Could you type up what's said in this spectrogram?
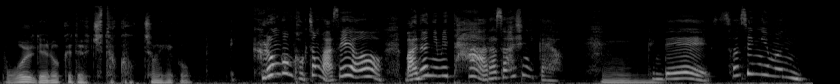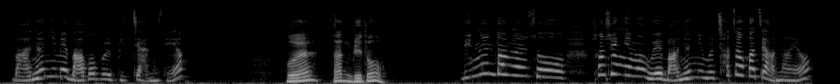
뭘 내놓게 될지도 걱정이고. 그런 건 걱정 마세요. 마녀님이 다 알아서 하시니까요. 음, 근데 선생님은 마녀님의 마법을 믿지 않으세요? 왜? 난 믿어. 믿는다면서 선생님은 왜 마녀님을 찾아가지 않아요?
